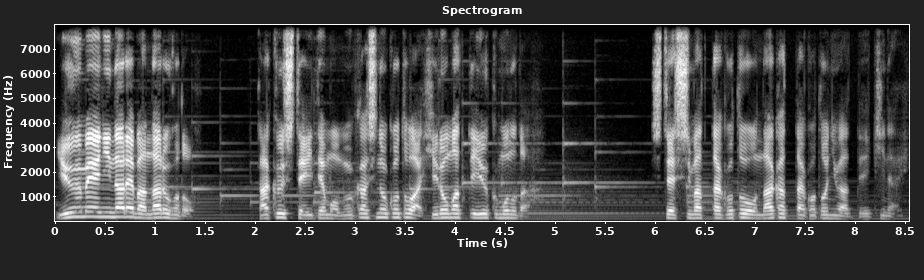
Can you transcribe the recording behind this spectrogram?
有名になればなるほど、隠していても昔のことは広まってゆくものだ。してしまったことをなかったことにはできない。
